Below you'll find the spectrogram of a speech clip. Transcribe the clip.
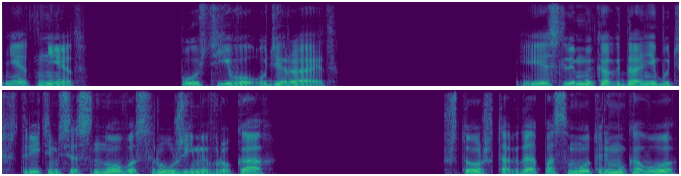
Нет-нет, пусть его удирает. Если мы когда-нибудь встретимся снова с ружьями в руках, что ж, тогда посмотрим, у кого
